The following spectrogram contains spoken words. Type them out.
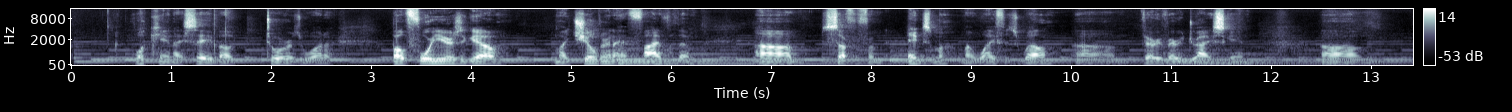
What can I say about Torres Water? About four years ago, my children, I have five of them, um, suffer from eczema, my wife as well, um, very, very dry skin. Um,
